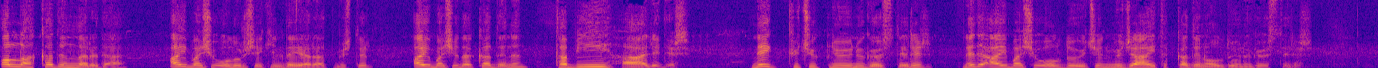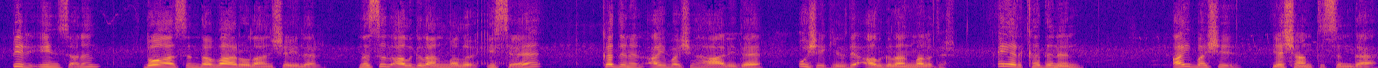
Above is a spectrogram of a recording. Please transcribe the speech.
Allah kadınları da aybaşı olur şekilde yaratmıştır. Aybaşı da kadının tabii halidir. Ne küçüklüğünü gösterir ne de aybaşı olduğu için mücahit kadın olduğunu gösterir. Bir insanın doğasında var olan şeyler nasıl algılanmalı ise kadının aybaşı hali de o şekilde algılanmalıdır. Eğer kadının aybaşı yaşantısında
